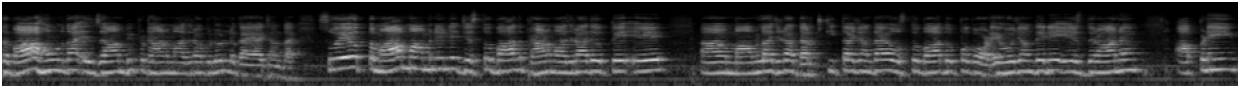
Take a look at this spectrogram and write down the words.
ਦਬਾਅ ਹੋਣ ਦਾ ਇਲਜ਼ਾਮ ਵੀ ਪਠਾਨ ਮਾਜਰਾ ਵੱਲੋਂ ਲਗਾਇਆ ਜਾਂਦਾ ਹੈ ਸੋ ਇਹ ਉਹ तमाम ਮਾਮਲੇ ਨੇ ਜਿਸ ਤੋਂ ਬਾਅਦ ਪਠਾਨ ਮਾਜਰਾ ਦੇ ਉੱਤੇ ਇਹ ਅ, ਮਾਮਲਾ ਜਿਹੜਾ ਦਰਜ ਕੀਤਾ ਜਾਂਦਾ ਹੈ ਉਸ ਤੋਂ ਬਾਅਦ ਉਹ ਭਗੌੜੇ ਹੋ ਜਾਂਦੇ ਨੇ ਇਸ ਦੌਰਾਨ ਆਪਣੇ ਅ,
